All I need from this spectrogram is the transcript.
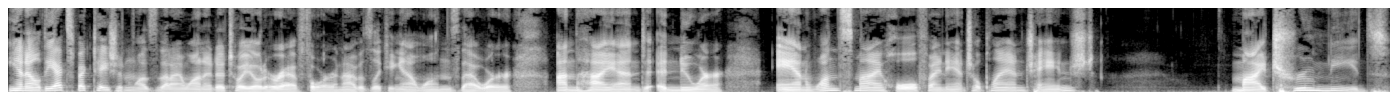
you know, the expectation was that I wanted a Toyota RAV4 and I was looking at ones that were on the high end and newer. And once my whole financial plan changed, my true needs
